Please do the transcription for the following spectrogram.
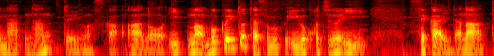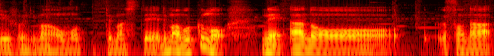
な、なんと言いますか、あの、いまあ僕にとってはすごく居心地のいい世界だなっていうふうにまあ思ってまして、で、まあ僕もね、あのそんな、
